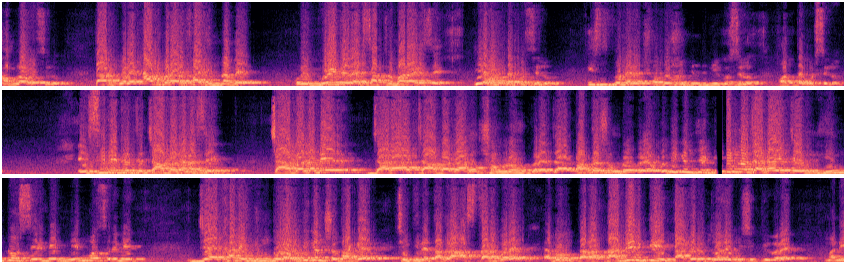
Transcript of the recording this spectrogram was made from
হামলা হয়েছিল। তারপরে আবরার ফাহিম নামে ওই বুয়েটের এক ছাত্র মারা গেছে। কে হত্যা করছিল? ইসকনের এক সদস্য কিন্তু কি করছিল, হত্যা করছিল। এই সিলেটের যে চা বাগান আছে, চা বাগানের যারা চা বাগান সংগ্রহ করে, যারা পাতা সংগ্রহ করে, অধিকাংশ বিভিন্ন জায়গায় যে হিন্দু শ্রেণির, নিম্ন শ্রেণির যেখানে হিন্দুরা অধিকাংশ থাকে, সেখানে তারা আস্থান করে এবং তারা তাদের কি তাদের দলে বেশি কি করে? মানে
